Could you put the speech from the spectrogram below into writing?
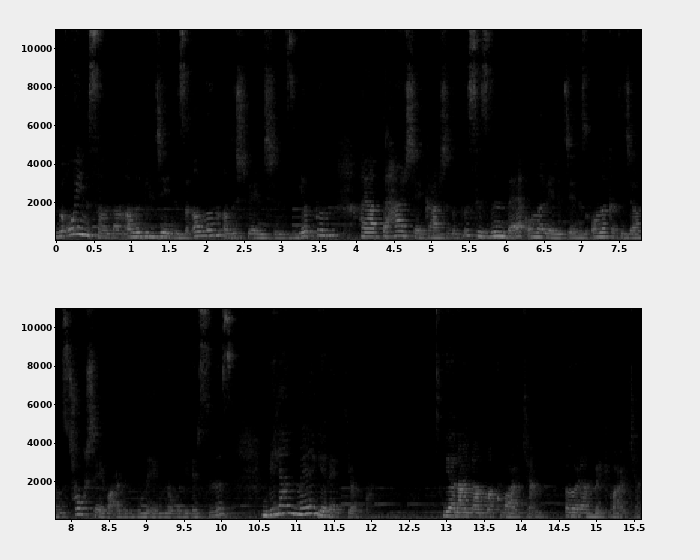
Ve o insandan alabileceğinizi alın, alışverişinizi yapın. Hayatta her şey karşılıklı. Sizin de ona vereceğiniz, ona katacağınız çok şey vardır. Buna emin olabilirsiniz. Bilenmeye gerek yok. Yararlanmak varken, öğrenmek varken.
